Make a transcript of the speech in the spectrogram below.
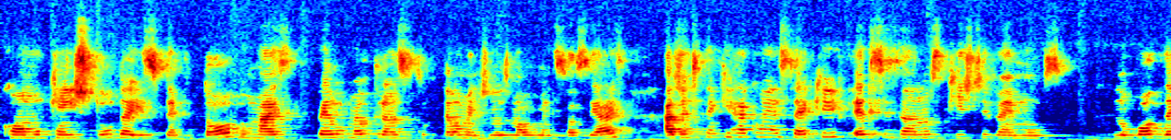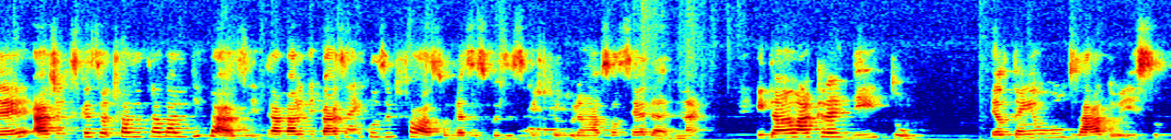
como quem estuda isso o tempo todo, mas pelo meu trânsito, pelo menos nos movimentos sociais, a gente tem que reconhecer que esses anos que estivemos no poder, a gente esqueceu de fazer trabalho de base. E trabalho de base é, inclusive, falar sobre essas coisas que estruturam a sociedade, né? Então, eu acredito eu tenho usado isso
